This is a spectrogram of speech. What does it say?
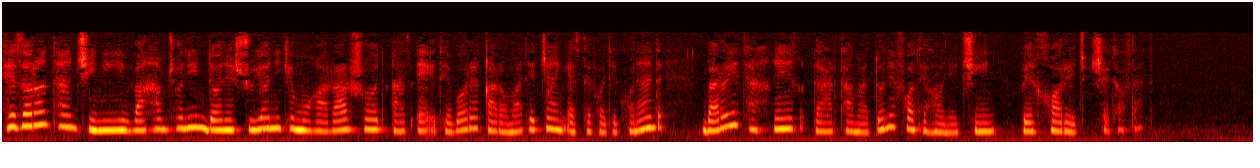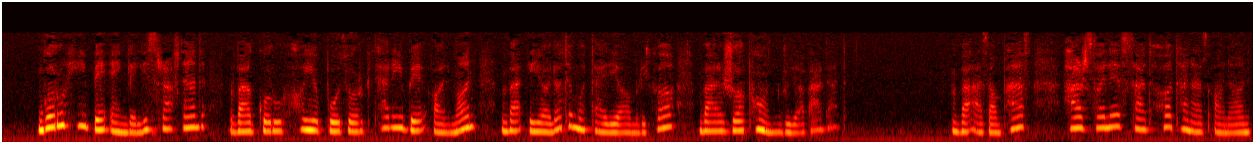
هزاران تن چینی و همچنین دانشجویانی که مقرر شد از اعتبار قرامت جنگ استفاده کنند برای تحقیق در تمدن فاتحان چین به خارج شتافتند. گروهی به انگلیس رفتند و گروه های بزرگتری به آلمان و ایالات متحده آمریکا و ژاپن روی آوردند. و از آن پس هر سال صدها تن از آنان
